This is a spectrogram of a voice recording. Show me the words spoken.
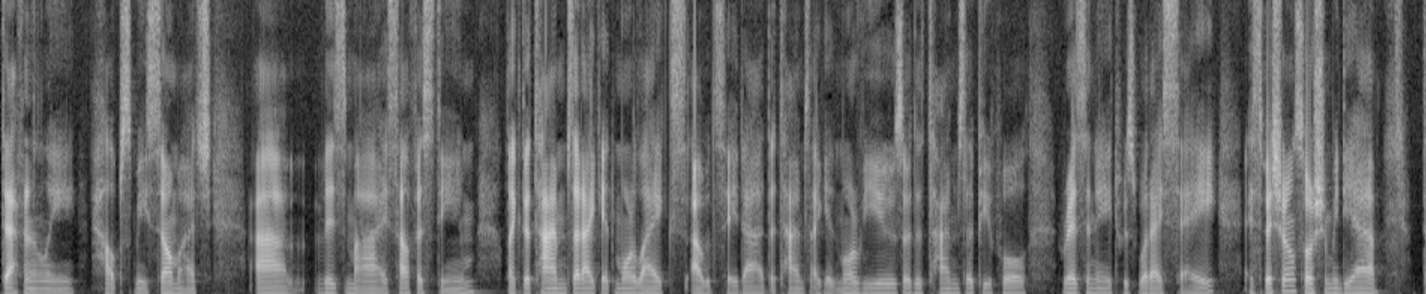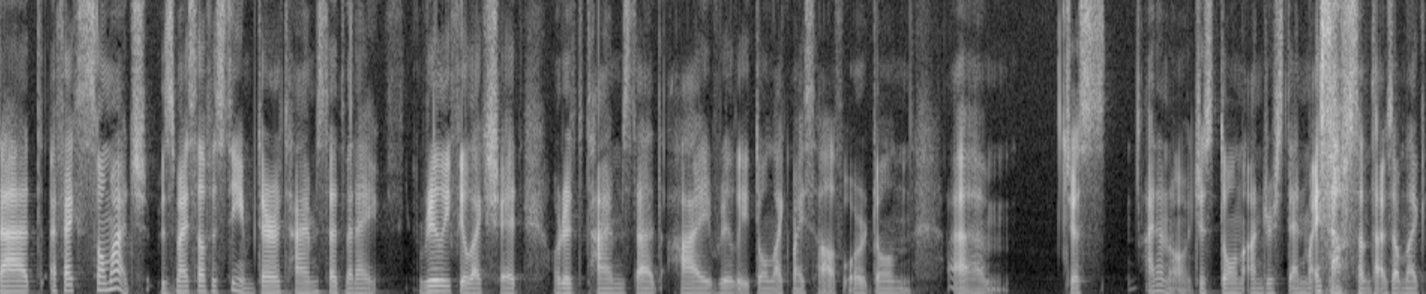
definitely helps me so much uh, with my self esteem. Like the times that I get more likes, I would say that the times I get more views or the times that people resonate with what I say, especially on social media, that affects so much with my self esteem. There are times that when I really feel like shit, or the times that I really don't like myself or don't um, just, I don't know, just don't understand myself sometimes. I'm like,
